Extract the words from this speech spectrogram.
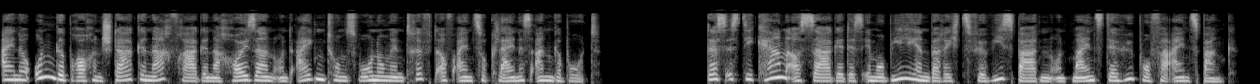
Eine ungebrochen starke Nachfrage nach Häusern und Eigentumswohnungen trifft auf ein zu kleines Angebot. Das ist die Kernaussage des Immobilienberichts für Wiesbaden und Mainz der Hypo-Vereinsbank.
